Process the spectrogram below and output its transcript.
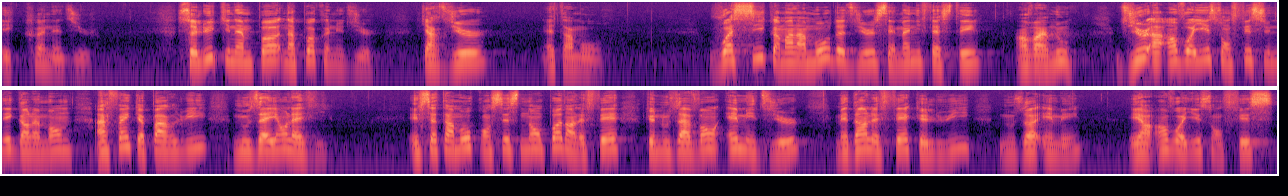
et connaît Dieu. Celui qui n'aime pas n'a pas connu Dieu, car Dieu est amour. Voici comment l'amour de Dieu s'est manifesté envers nous. Dieu a envoyé son Fils unique dans le monde afin que par lui nous ayons la vie. Et cet amour consiste non pas dans le fait que nous avons aimé Dieu, mais dans le fait que lui nous a aimés et a envoyé son Fils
